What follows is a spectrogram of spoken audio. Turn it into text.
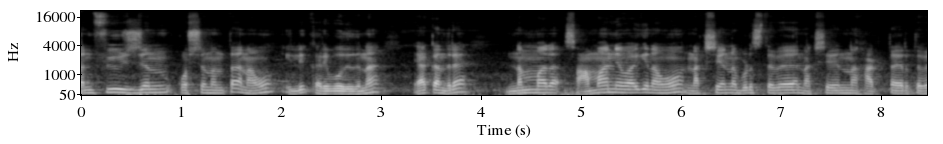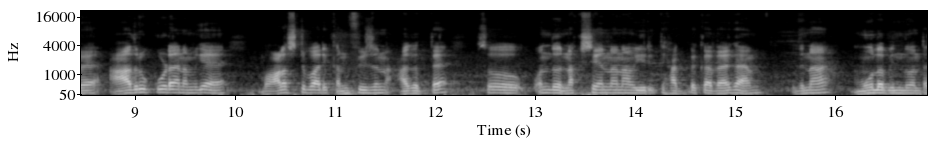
ಕನ್ಫ್ಯೂಷನ್ ಕ್ವಶನ್ ಅಂತ ನಾವು ಇಲ್ಲಿ ಕರಿಬೋದು ಇದನ್ನು. ಯಾಕಂದರೆ ನಮ್ಮ ಸಾಮಾನ್ಯವಾಗಿ ನಾವು ನಕ್ಷೆಯನ್ನು ಬಿಡಿಸ್ತೇವೆ, ನಕ್ಷೆಯನ್ನು ಹಾಕ್ತಾ ಇರ್ತೇವೆ, ಆದರೂ ಕೂಡ ನಮಗೆ ಭಾಳಷ್ಟು ಬಾರಿ ಕನ್ಫ್ಯೂಷನ್ ಆಗುತ್ತೆ. ಸೊ ಒಂದು ನಕ್ಷೆಯನ್ನು ನಾವು ಈ ರೀತಿ ಹಾಕಬೇಕಾದಾಗ ಇದನ್ನು ಮೂಲ ಬಿಂದು ಅಂತ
